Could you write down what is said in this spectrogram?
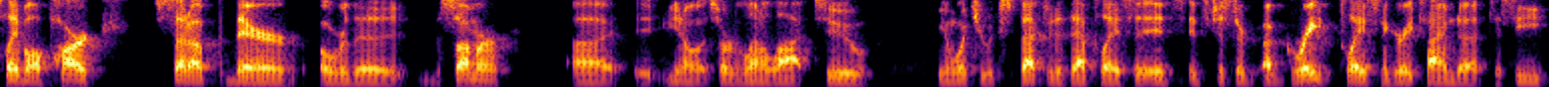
Play Ball Park set up there over the, the summer, uh, it, you know, it sort of lent a lot to you know what you expected at that place. It's it's just a, a great place and a great time to to see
